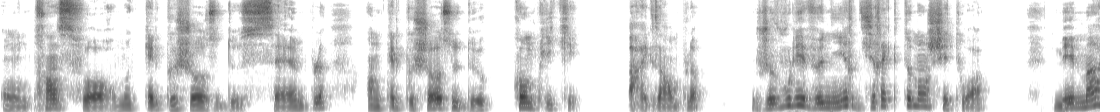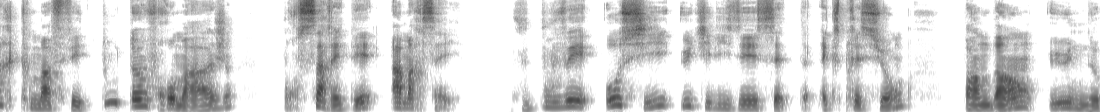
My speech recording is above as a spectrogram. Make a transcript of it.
on transforme quelque chose de simple en quelque chose de compliqué. Par exemple, je voulais venir directement chez toi, mais Marc m'a fait tout un fromage pour s'arrêter à Marseille. Vous pouvez aussi utiliser cette expression pendant une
